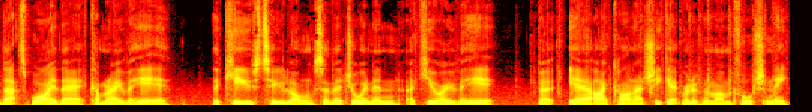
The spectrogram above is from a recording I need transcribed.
that's why they're coming over here. The queue's too long, so they're joining a queue over here. But yeah, I can't actually get rid of them, unfortunately.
